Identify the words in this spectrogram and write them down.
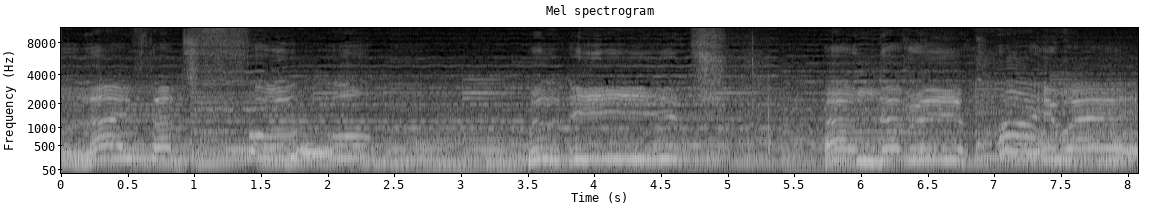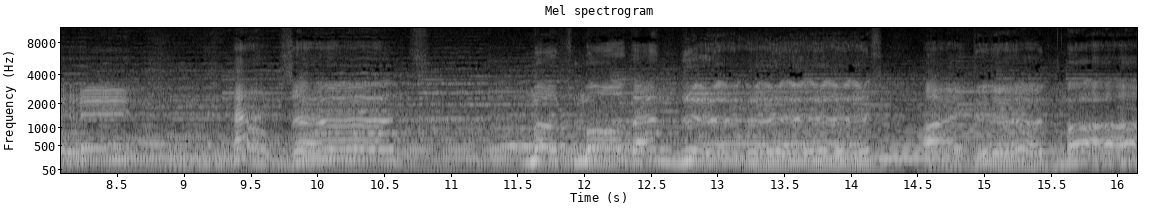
life that's full will each and every highway exit much more than this I did not.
